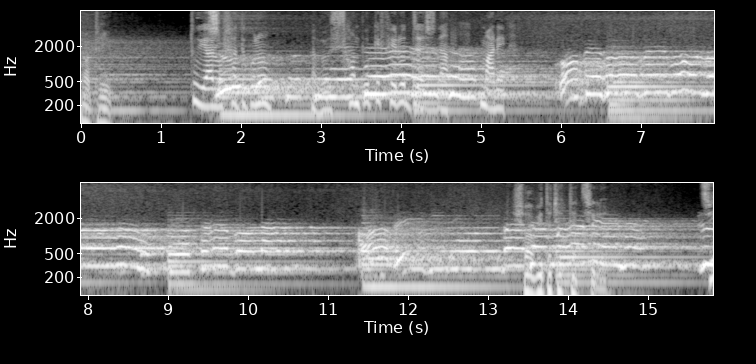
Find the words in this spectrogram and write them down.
সঠিক তুই আর ওর সাথে কোনো সম্পর্কে ফেরত যাস না। মানে সবই তো ঠিকঠাক ছিল। যে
